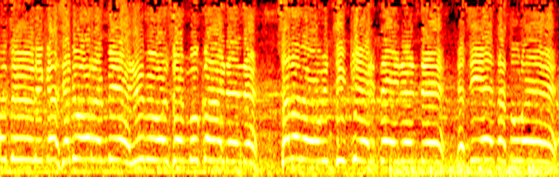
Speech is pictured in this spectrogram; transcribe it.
on tyylikäs ja nuoren miehen hymy on sen mukainen. Salanovicin kierteinen ja sieltä tulee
